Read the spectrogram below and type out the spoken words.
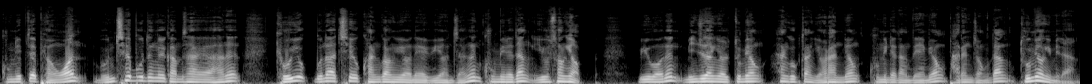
국립대 병원, 문체부 등을 감사해야 하는 교육문화체육관광위원회 위원장은 국민의당 유성엽, 위원은 민주당 12명, 한국당 11명, 국민의당 4명, 바른정당 2명입니다.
